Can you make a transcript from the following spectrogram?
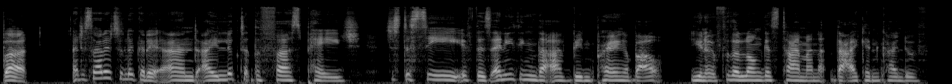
But I decided to look at it and I looked at the first page just to see if there's anything that I've been praying about, you know, for the longest time and that I can kind of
